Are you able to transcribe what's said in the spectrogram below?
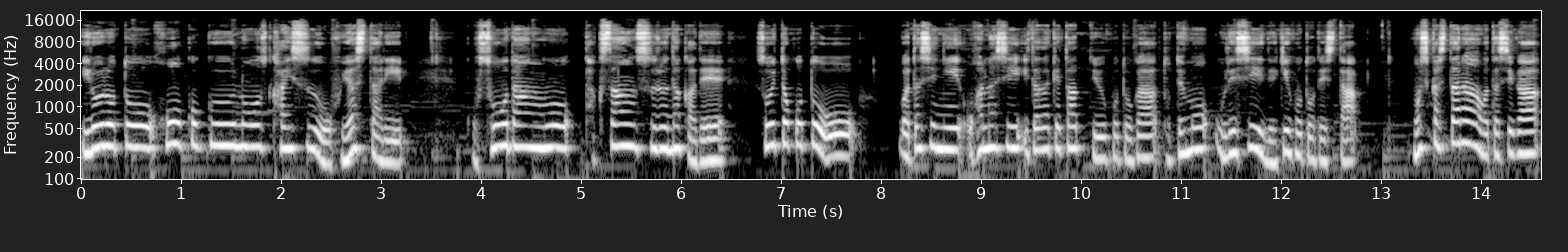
いろいろと報告の回数を増やしたり相談をたくさんする中でそういったことを私にお話しいただけたっていうことがとても嬉しい出来事でしたもしかしたら私が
